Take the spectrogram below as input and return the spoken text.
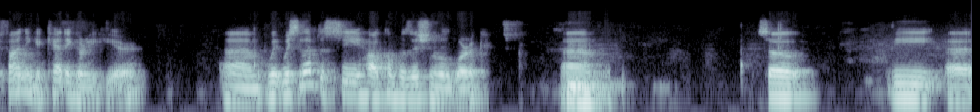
defining a category here. Um, we, we still have to see how composition will work. Um, So the uh,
